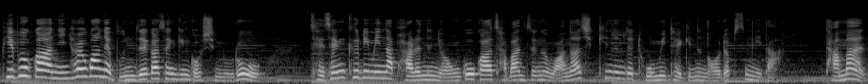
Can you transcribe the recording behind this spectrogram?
피부가 아닌 혈관에 문제가 생긴 것이므로 재생크림이나 바르는 연고가 자반증을 완화시키는 데 도움이 되기는 어렵습니다. 다만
